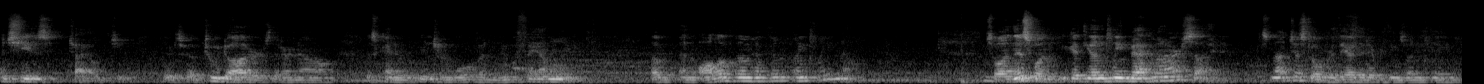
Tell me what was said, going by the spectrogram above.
And she's a child. She, there's uh, two daughters that are now this kind of interwoven new family. Of, and all of them have been unclean now. So on this one, you get the unclean back on our side. It's not just over there that everything's unclean.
